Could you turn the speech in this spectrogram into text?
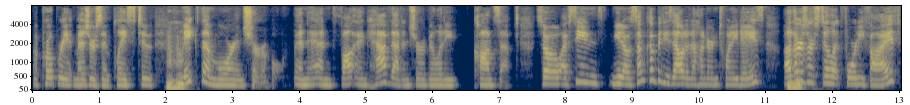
appropriate measures in place to mm-hmm. make them more insurable and and and have that insurability concept. So I've seen, you know, some companies out at 120 days, mm-hmm. others are still at 45.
